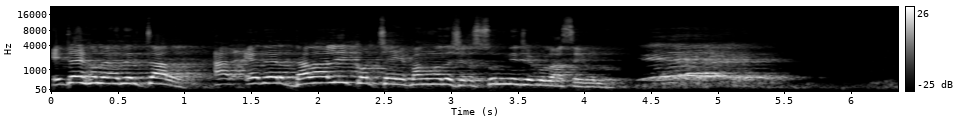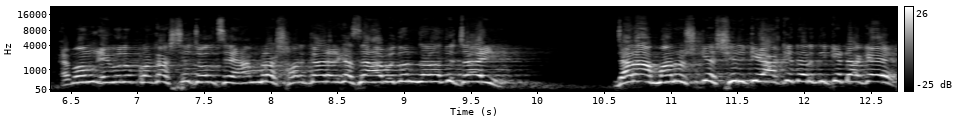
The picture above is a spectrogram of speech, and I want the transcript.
এটাই হলো এদের চাল। আর এদের দালালি করছে এই বাংলাদেশের সুন্নি যেগুলো আছে এগুলো। এবং এগুলো প্রকাশ্যে চলছে। আমরা সরকারের কাছে আবেদন জানাতে চাই। যারা মানুষকে সিরকি আকিদের দিকে ডাকে,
